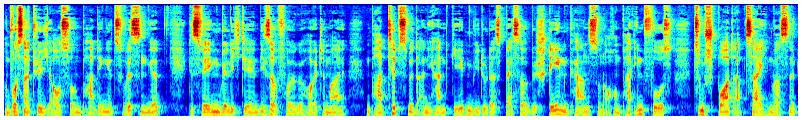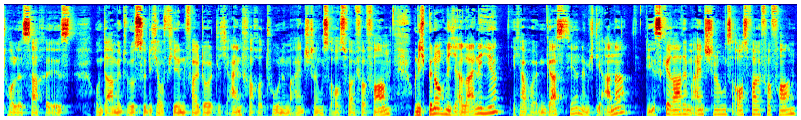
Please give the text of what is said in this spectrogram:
und wo es natürlich auch so ein paar Dinge zu wissen gibt. Deswegen will ich dir in dieser Folge heute mal ein paar Tipps mit an die Hand geben, wie du das besser bestehen kannst und auch ein paar Infos zum Sportabzeichen, was eine tolle Sache ist. Und damit wirst du dich auf jeden Fall deutlich einfacher tun im Einstellungsauswahlverfahren. Und ich bin auch nicht alleine hier. Ich habe heute einen Gast hier, nämlich die Anna. Die ist gerade im Einstellungsauswahlverfahren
